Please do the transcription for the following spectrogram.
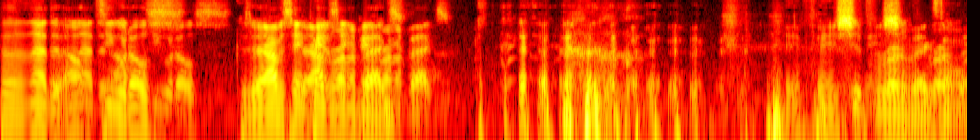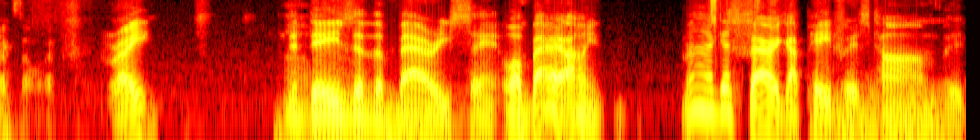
Other than that, I don't see what else. Because they're obviously ain't paying running backs. paying shit for running backs somewhere. right? The Oh. days of the Barry saying, well, Barry, I mean, I guess Barry got paid for his time, but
